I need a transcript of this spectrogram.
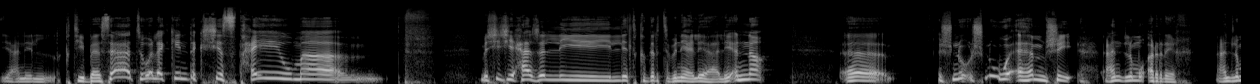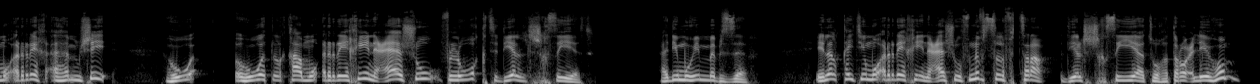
يعني الاقتباسات ولكن داك الشيء سطحي وما ماشي شي حاجة اللي اللي تقدر تبني عليها. لأن آه شنو شنو هو أهم شيء عند المؤرخ؟ عند المؤرخ أهم شيء هو هو تلقى مؤرخين عاشوا في الوقت ديال الشخصيات. هذه مهمة بزاف. إلا لقيتي مؤرخين عاشوا في نفس الفترة ديال الشخصيات وهضروا عليهم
